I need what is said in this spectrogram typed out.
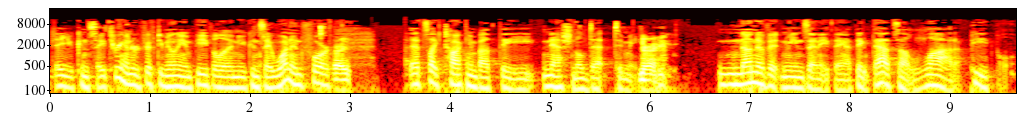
You can say 350 million people, and you can say one in four. Right. That's like talking about the national debt to me. Right. None of it means anything. I think that's a lot of people.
